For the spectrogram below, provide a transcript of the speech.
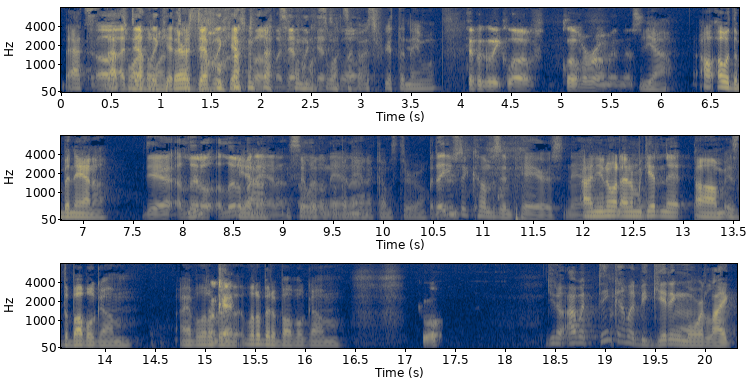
that's Oh, that's I one of the definitely catch- I There's the definitely catch clove. I definitely one catch ones I always forget the name of. Typically, clove clove aroma in this. yeah. Oh, oh the banana Yeah, a little, a little yeah banana, you a little what the banana. banana comes through But that usually comes in pairs now. and you know what and I'm getting it um is the bubble gum I have a little Okay. bit a little bit of bubble gum Cool. You know, I would think I would be getting more like.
